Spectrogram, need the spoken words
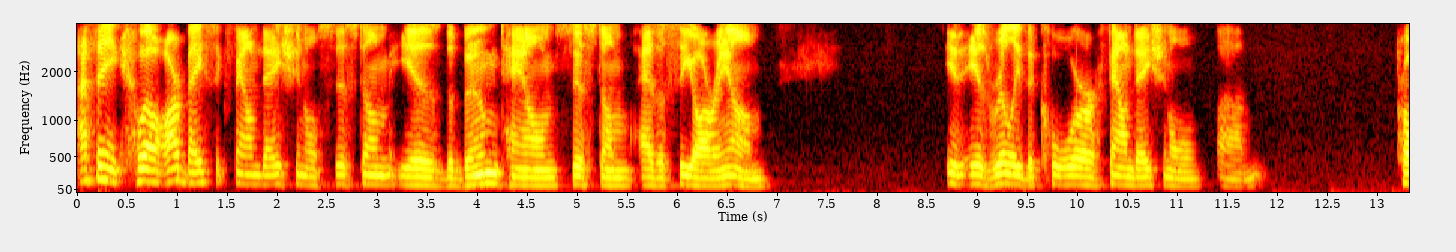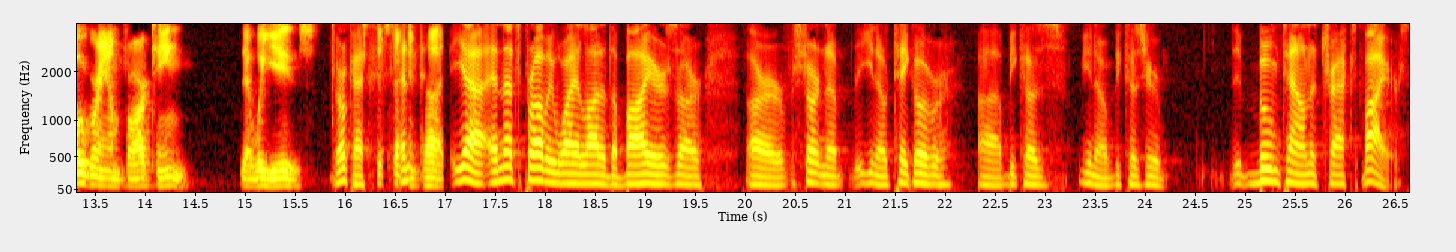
I think, well, our basic foundational system is the Boomtown system as a CRM is, is really the core foundational um, program for our team that we use. Okay. And, yeah, and that's probably why a lot of the buyers are are starting to you know take over uh, because you know because you're Boomtown attracts buyers.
